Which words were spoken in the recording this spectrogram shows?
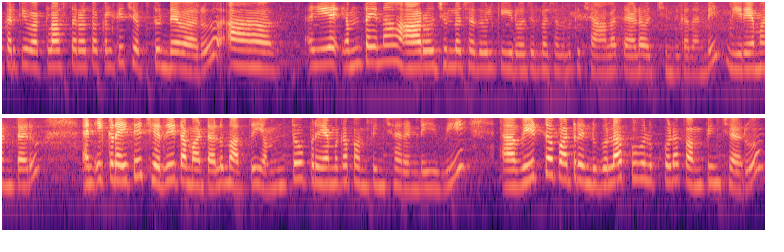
ఒకరికి ఒక క్లాస్ తర్వాత ఒకరికి చెప్తుండేవారు. ఏ ఎంతైనా ఆ రోజుల్లో చదువులకి ఈ రోజుల్లో చదువులకి చాలా తేడా వచ్చింది కదండి. మీరేమంటారు? అండ్ ఇక్కడైతే చెర్రీ టమాటాలు మా అత్త ఎంతో ప్రేమగా పంపించారండి ఇవి. వీటితో పాటు రెండు గులాబీ పువ్వులు కూడా పంపించారు.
